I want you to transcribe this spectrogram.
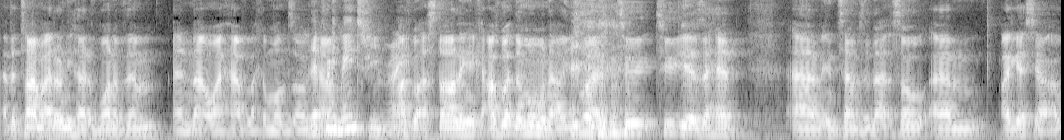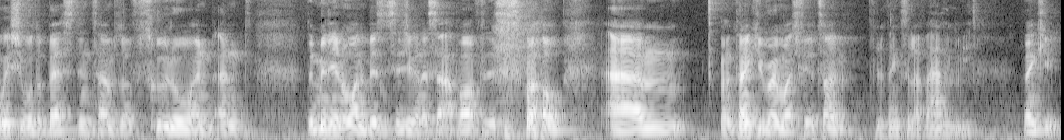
at the time, I'd only heard of one of them, and now I have like a Monzo. They're pretty mainstream, right? I've got a Starling. account. I've got them all now. You were two two years ahead um, in terms of that. So um, I guess yeah, I wish you all the best in terms of Skoodle and and the million and one businesses you're going to set up after this as well. Um, and thank you very much for your time. Thanks a lot for having me. Thank you.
